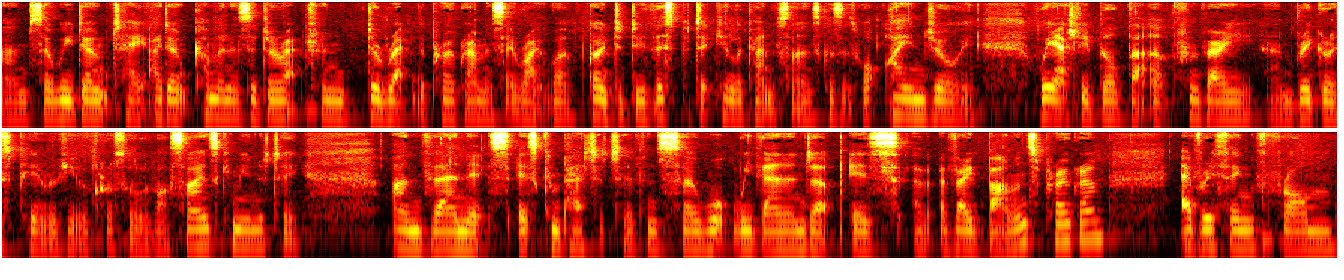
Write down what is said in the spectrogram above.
um, so we don't take. I don't come in as a director and direct the program and say, right, we're going to do this particular kind of science because it's what I enjoy. We actually build that up from very um, rigorous peer review across all of our science community, and then it's it's competitive. And so what we then end up is a, a very balanced program, everything from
